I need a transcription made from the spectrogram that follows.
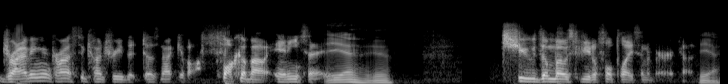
driving across the country that does not give a fuck about anything Yeah. Yeah. to the most beautiful place in America. Yeah.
